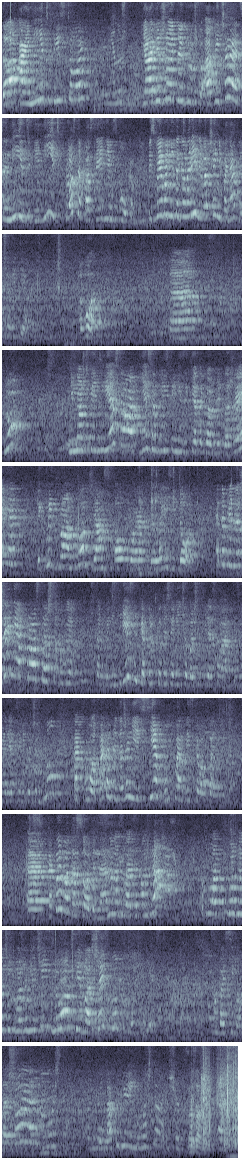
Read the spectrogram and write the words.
Да, I need this toy. Мне нужно. Я вижу эту игрушку. Отличается need и need просто последним звуком. То есть вы его не договорили, вообще непонятно, что вы делаете. Вот. Э, ну, Немножечко интересного. Есть в английском языке такое предложение. The quick brown fox jumps over the lazy dog. Это предложение просто, чтобы вы что-нибудь интересненькое, вдруг кто-то сегодня ничего больше интересного из моей лекции не подчеркнул. Так вот, в этом предложении есть все буквы английского алфавита. Э, какое вот особенное? Оно называется панграмма. Вот, можно учить, можно не учить, но все 26 букв тут есть. Спасибо большое. А можно? Good luck with. Можно еще раз? Назад. Хорошо.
